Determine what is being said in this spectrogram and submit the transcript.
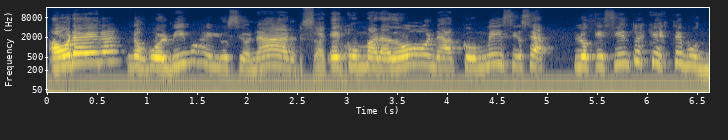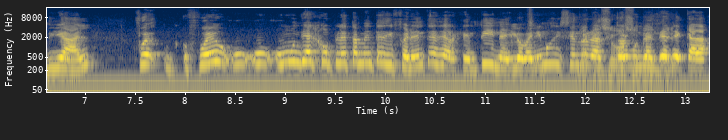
ahora era, nos volvimos a ilusionar eh, con Maradona, con Messi, o sea, lo que siento es que este mundial fue, fue un, mundial completamente diferente desde Argentina y lo venimos diciendo todo el mundial desde cada,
